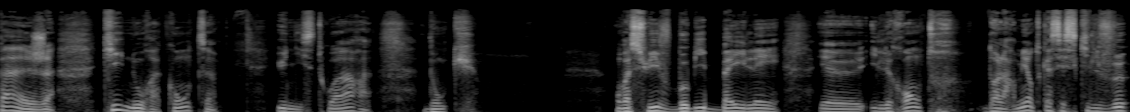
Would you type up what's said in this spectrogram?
pages qui nous raconte une histoire. Donc on va suivre Bobby Bailey, Euh, il rentre dans l'armée, en tout cas c'est ce qu'il veut.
